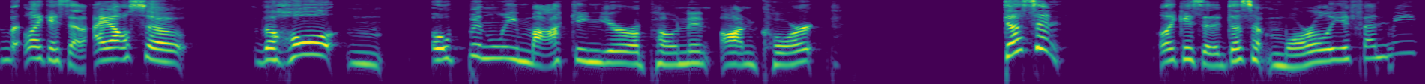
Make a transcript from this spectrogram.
But like I said, I also, the whole openly mocking your opponent on court doesn't, like I said, it doesn't morally offend me.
